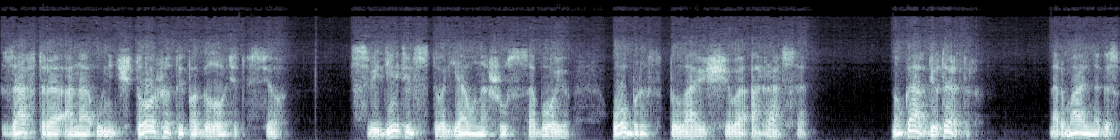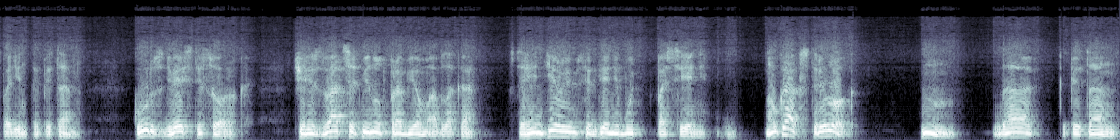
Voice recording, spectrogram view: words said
Завтра она уничтожит и поглотит все. Свидетельство я уношу с собою, образ пылающего Араса. «Ну как, Дютертер?» «Нормально, господин капитан. Курс 240. Через 20 минут пробьем облака. Сориентируемся где-нибудь по сене. Ну как, стрелок?» «Хм, «Да, капитан,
